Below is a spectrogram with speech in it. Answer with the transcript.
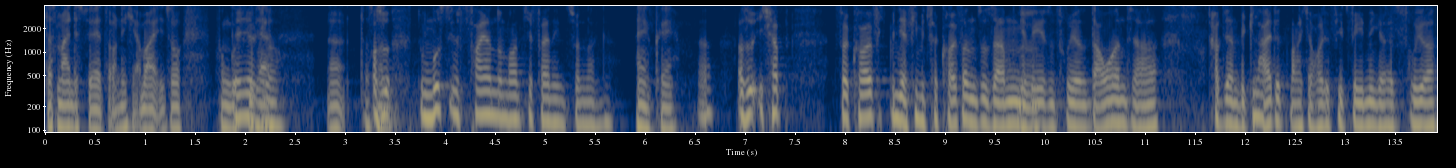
Das meintest du jetzt auch nicht, aber so vom ja, Gefühl ja her, genau. ne, dass Also du musst ihn feiern und manche feiern ihn zu lange. okay. Ja? Also ich habe Verkäufer, ich bin ja viel mit Verkäufern zusammen Mhm. gewesen, früher dauernd, ja. Habe die dann begleitet, mache ich ja heute viel weniger als früher.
